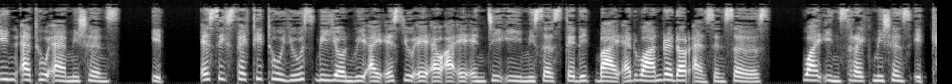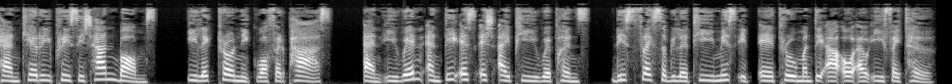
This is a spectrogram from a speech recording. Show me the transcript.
In air-to-air missions, it is expected to use beyond VISUALRANGE missiles guided by advanced radar and sensors, while in strike missions it can carry precision bombs, electronic warfare parts, and even anti-SHIP weapons. This flexibility makes it a true multi-ROLE fighter.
